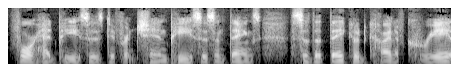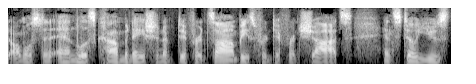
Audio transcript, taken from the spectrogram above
forehead pieces, different chin pieces, and things, so that they could kind of create almost an endless combination of different zombies for different shots and still use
